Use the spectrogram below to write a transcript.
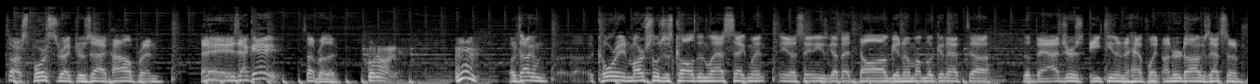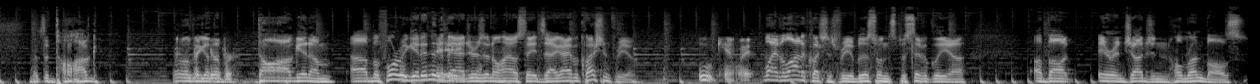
It's our sports director, Zach Heilprin. Hey, Zach, hey. What's up, brother? What's going on? We're talking. Uh, Corey and Marshall just called in last segment, you know, saying he's got that dog in him. I'm looking at uh, the Badgers, 18 and a half point underdogs. That's a that's a dog. I don't know if they got the dog in them. Uh, before we get into the Badgers and Ohio State, Zach, I have a question for you. Ooh, can't wait. Well, I have a lot of questions for you, but this one specifically uh, about Aaron Judge and home run balls.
